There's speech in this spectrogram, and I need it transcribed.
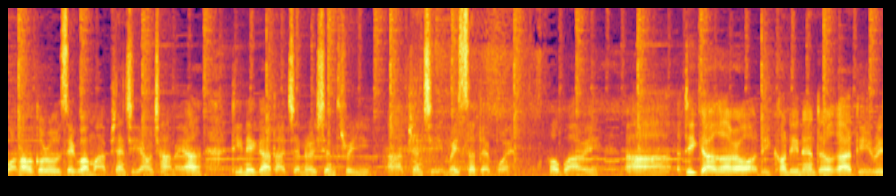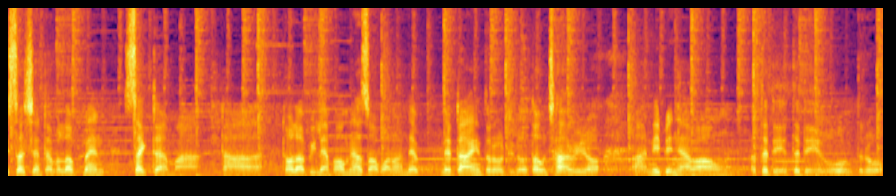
ပေါ့နော်ကိုရောဈေးကွက်မှာဖြန့်ချီအောင်ချနေတာဒီနေ့ကဒါ Generation 3အာဖြန့်ချီမိတ်ဆက်တဲ့ပွဲ ဟုတ်ပါပြီအာအဓိကကတော့ဒီ Continental ကဒီ research and development sector မှာဒါဒေါ်လာဘီလီယံပေါင်းများစွာပေါ့နော်နှစ်နှစ်တိုင်းသူတို့ဒီလိုအသုံးချပြီးတော့အာနေပညာပေါင်းအသက်တွေအသက်တွေကိုသူတို့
